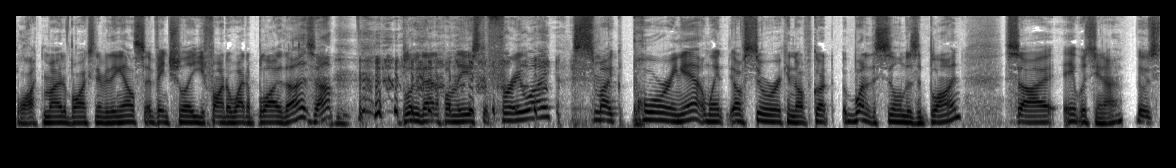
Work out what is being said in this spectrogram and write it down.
like motorbikes and everything else, eventually you find a way to blow those up. Blew that up on the Eastern Freeway, smoke pouring out. Went. I've still reckon I've got one of the cylinders had blown, so it was you know it was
